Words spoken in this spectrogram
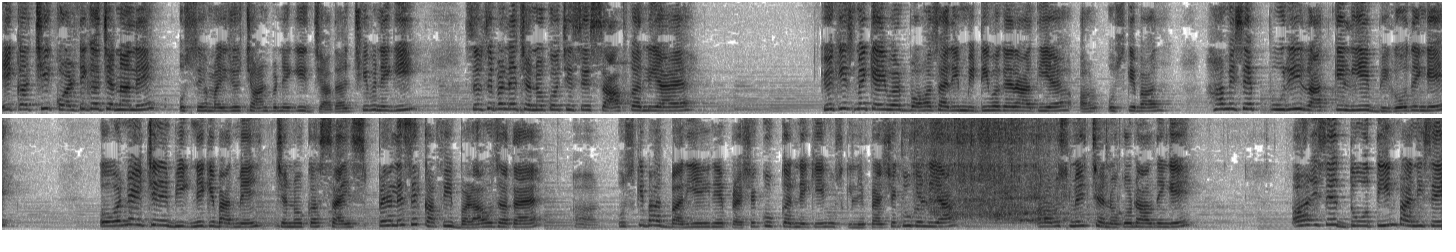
एक अच्छी क्वालिटी का चना लें, उससे हमारी जो चाट बनेगी ज़्यादा अच्छी बनेगी। सबसे पहले चनों को अच्छे से साफ़ कर लिया है, क्योंकि इसमें कई बार बहुत सारी मिट्टी वगैरह आती है और उसके बाद हम इसे पूरी रात के लिए भिगो देंगे। ओवरनाइट चने भीगने के बाद में चनों का साइज़ पहले से काफ़ी बड़ा हो जाता है और उसके बाद बारी है इन्हें प्रेशर कुक करने की, उसके लिए प्रेशर कुकर लिया और उसमें चनों को डाल देंगे। और इसे दो तीन पानी से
